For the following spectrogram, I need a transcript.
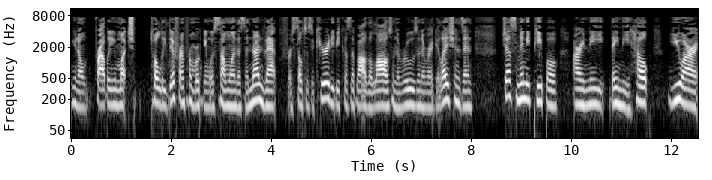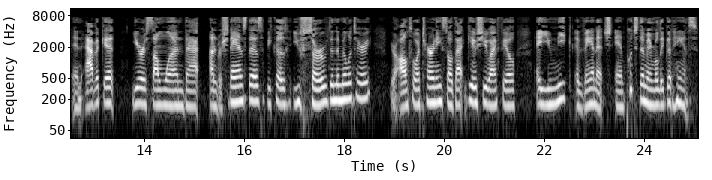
you know, probably much totally different from working with someone that's a non-vet for Social Security because of all the laws and the rules and the regulations and just many people are in need. They need help you are an advocate. You're someone that understands this because you've served in the military. You're also attorney, so that gives you, I feel, a unique advantage and puts them in really good hands.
